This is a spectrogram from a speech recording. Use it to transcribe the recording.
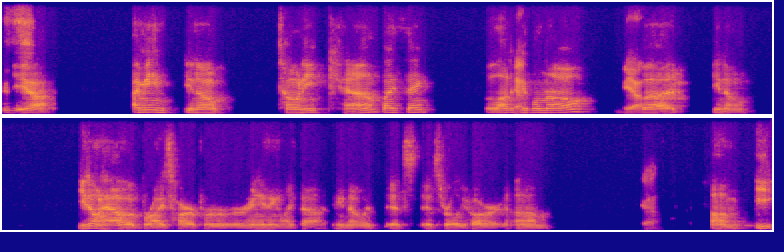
Yeah. I mean, you know, Tony Kemp, I think a lot of yeah. people know. Yeah. But, you know, you don't have a Bryce Harper or anything like that. You know, it, it's it's really hard. Um, yeah. Um, e-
